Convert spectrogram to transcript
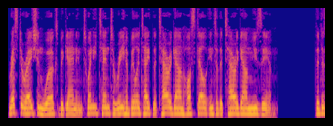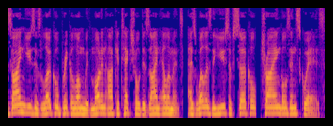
Restoration works began in 2010 to rehabilitate the Taragaon Hostel into the Taragaon Museum. The design uses local brick along with modern architectural design elements, as well as the use of circle, triangles and squares.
